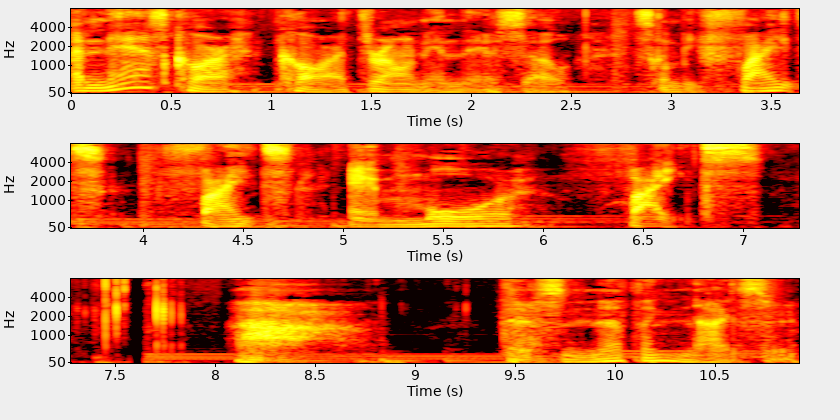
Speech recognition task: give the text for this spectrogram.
a NASCAR card thrown in there. So it's going to be fights, fights, and more fights. Ah, there's nothing nicer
